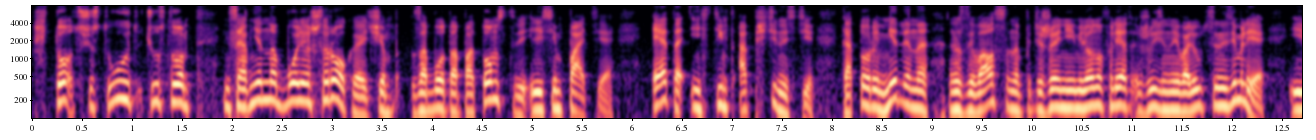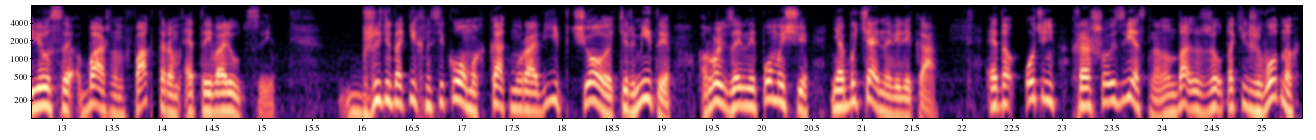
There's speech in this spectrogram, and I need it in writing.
что существует чувство несравненно более широкое, чем забота о потомстве или симпатия. Это инстинкт общительности, который медленно развивался на протяжении миллионов лет жизненной эволюции на Земле и явился важным фактором этой эволюции. В жизни таких насекомых, как муравьи, пчелы, термиты, роль взаимной помощи необычайно велика. Это очень хорошо известно, но даже у таких животных,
